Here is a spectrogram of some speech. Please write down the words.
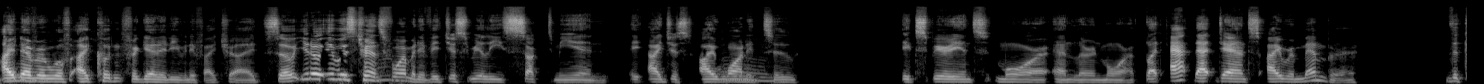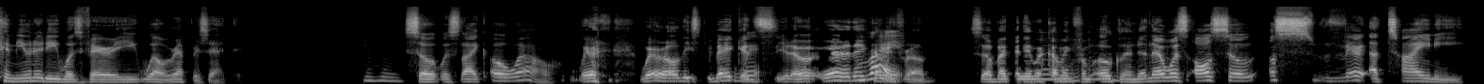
I never will. I couldn't forget it even if I tried. So, you know, it was transformative. It just really sucked me in. It, I just, I wanted Mm. to experience more and learn more. But at that dance, I remember the community was very well represented. Hmm So it was like, oh wow, where where are all these Jamaicans? You know, where are they coming Right. from? So, but they were coming from mm. Oakland, and there was also a s- very a tiny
